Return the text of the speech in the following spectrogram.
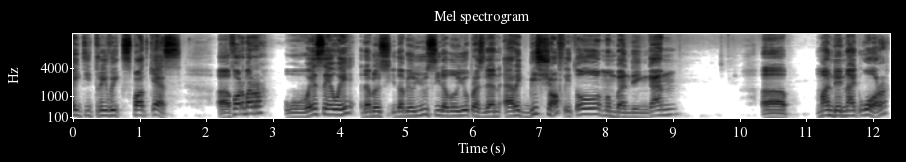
83 Weeks Podcast, uh, former WCW WCW Presiden Eric Bischoff itu membandingkan uh, Monday Night War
